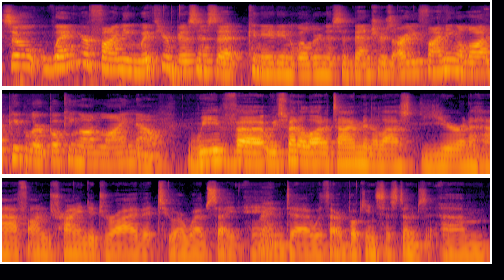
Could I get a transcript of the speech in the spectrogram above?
So, when you're finding with your business at Canadian Wilderness Adventures, are you finding a lot of people are booking online now? We've uh, we've spent a lot of time in the last year and a half on trying to drive it to our website, and uh, with our booking systems, um,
